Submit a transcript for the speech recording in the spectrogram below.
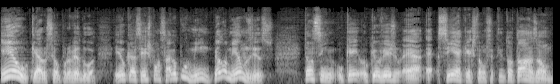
Eu quero ser o provedor. Eu quero ser responsável por mim, pelo menos isso. Então, assim, o que, o que eu vejo é, é sim a questão, você tem total razão,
